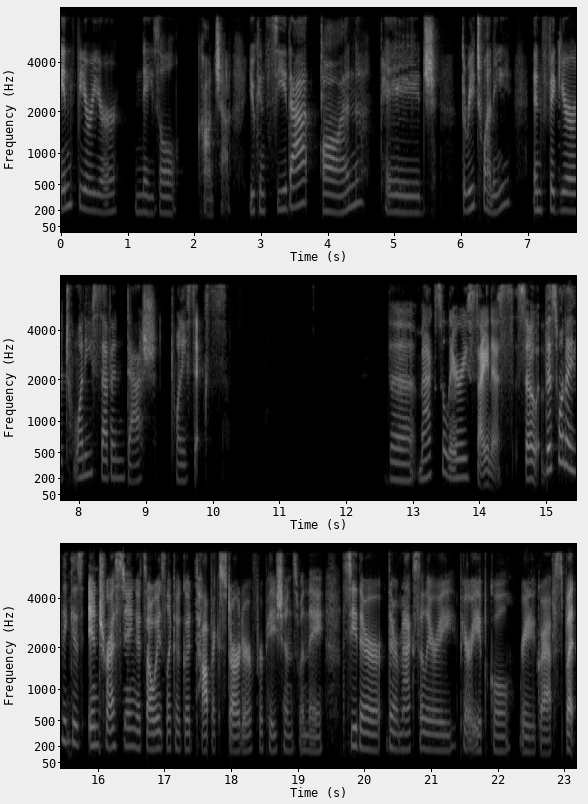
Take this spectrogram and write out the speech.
inferior nasal concha. You can see that on page 320 in figure 27-26. The maxillary sinus. So this one I think is interesting. It's always like a good topic starter for patients when they see their, their maxillary periapical radiographs. But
